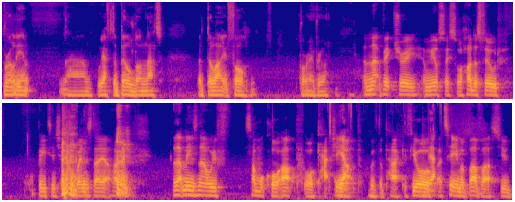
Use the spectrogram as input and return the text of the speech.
brilliant. Um, we have to build on that. But delighted for for everyone. And that victory, and we also saw Huddersfield beating Sheffield Wednesday at home. That means now we've somewhat caught up or catching up with the pack. If you're a team above us, you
